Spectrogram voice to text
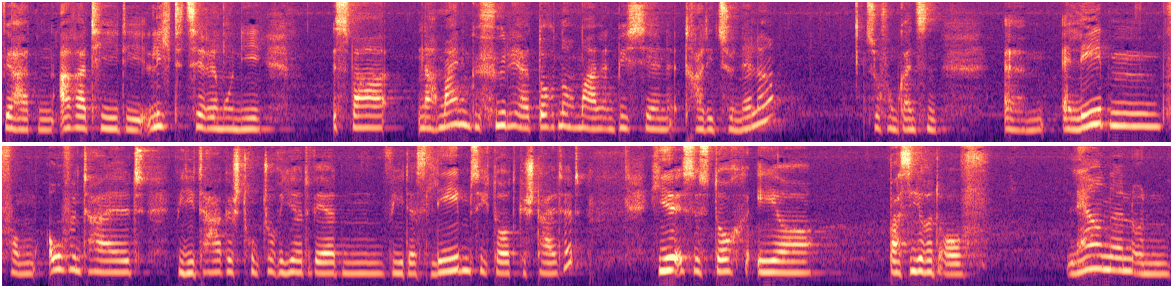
wir hatten Arati, die Lichtzeremonie. Es war nach meinem Gefühl her doch noch mal ein bisschen traditioneller, so vom ganzen ähm, Erleben, vom Aufenthalt, wie die Tage strukturiert werden, wie das Leben sich dort gestaltet. Hier ist es doch eher basierend auf Lernen und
